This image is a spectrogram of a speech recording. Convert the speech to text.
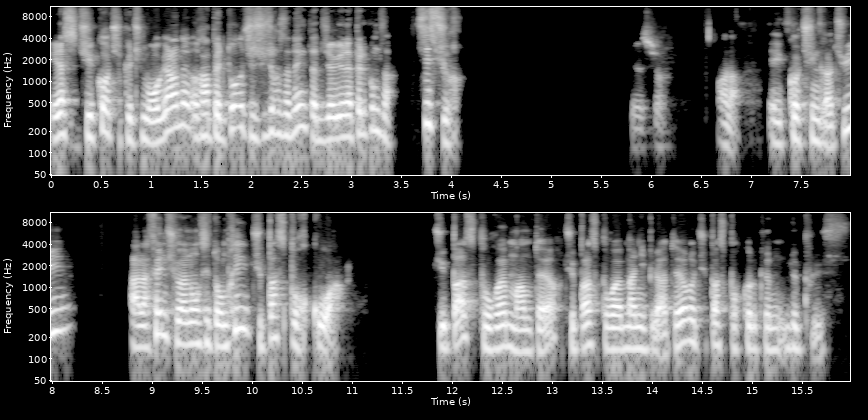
Et là, si tu es coach et que tu me regardes, rappelle-toi, je suis sûr que tu as déjà eu un appel comme ça. C'est sûr. Bien sûr. Voilà. Et coaching gratuit, à la fin, tu vas annoncer ton prix, tu passes pour quoi? Tu passes pour un menteur, tu passes pour un manipulateur et tu passes pour quelqu'un de plus.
